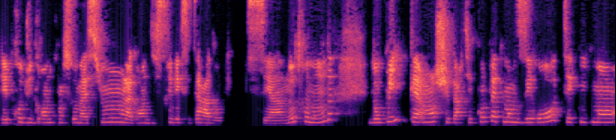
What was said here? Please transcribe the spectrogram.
les produits de grande consommation, la grande distrib, etc. Donc, c'est un autre monde. Donc oui, clairement, je suis partie complètement de zéro. Techniquement,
